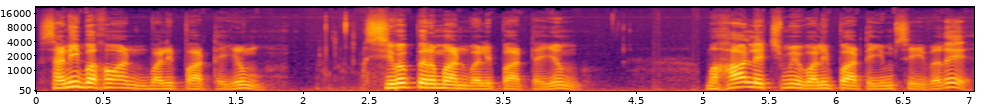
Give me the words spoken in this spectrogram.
சனி பகவான் வழிபாட்டையும் சிவபெருமான் வழிபாட்டையும் மகாலட்சுமி வழிபாட்டையும் செய்வது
